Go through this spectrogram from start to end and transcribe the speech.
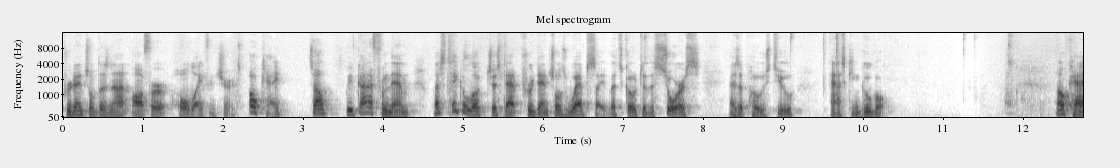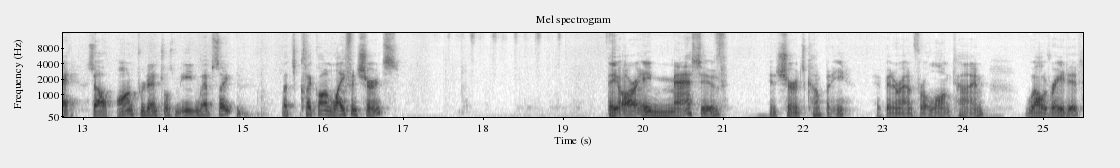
Prudential does not offer whole life insurance. Okay, so we've got it from them. Let's take a look just at Prudential's website. Let's go to the source as opposed to asking Google. Okay, so on Prudential's main website, let's click on life insurance. They are a massive insurance company, they have been around for a long time well rated.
